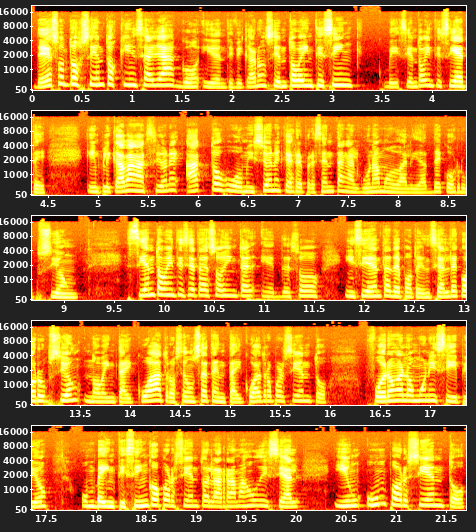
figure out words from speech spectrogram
De esos 215 hallazgos, identificaron 125 127 que implicaban acciones, actos u omisiones que representan alguna modalidad de corrupción. 127 de esos, de esos incidentes de potencial de corrupción, 94, o sea, un 74% fueron en los municipios, un 25% en la rama judicial y un 1%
